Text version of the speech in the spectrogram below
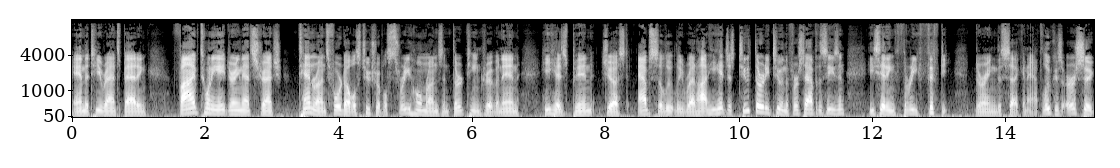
and the T-Rats batting 528 during that stretch, 10 runs, four doubles, two triples, three home runs, and 13 driven in. He has been just absolutely red hot. He hit just 232 in the first half of the season. He's hitting 350 during the second half. Lucas Erceg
